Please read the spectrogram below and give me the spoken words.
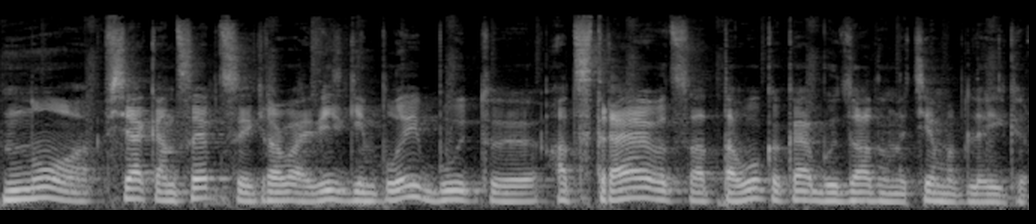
но вся концепция игровая, весь геймплей будет э, отстраиваться от того, какая будет задана тема для игр.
